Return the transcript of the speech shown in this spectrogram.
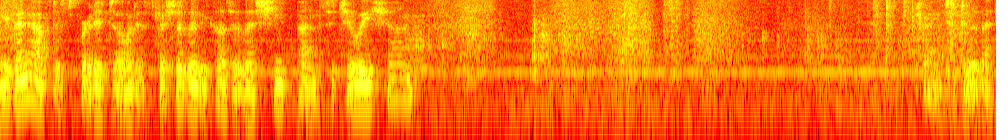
You're to have to spread it out, especially because of the sheet pan situation. Trying to do that.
